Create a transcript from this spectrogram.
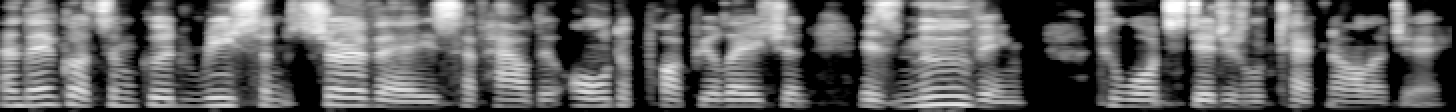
And they've got some good recent surveys of how the older population is moving towards digital technology.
